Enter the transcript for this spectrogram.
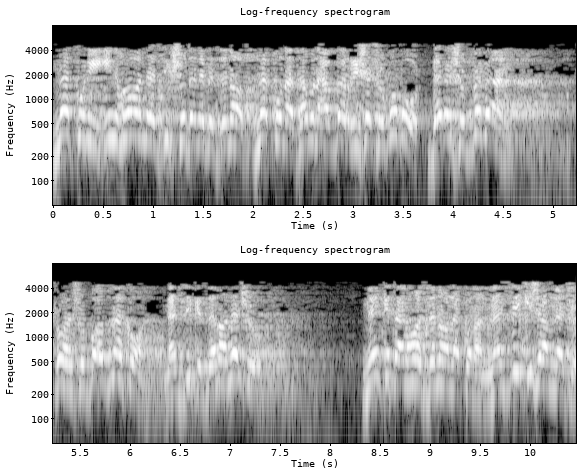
نکنی. اینها نزدیک شدن به زناست نکن از همون اول ریشهشو ببر درشو ببند راهشو باز نکن. نزدیک زنا نشو. نه که تنها زنا نکنن نزدیکش هم نشو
